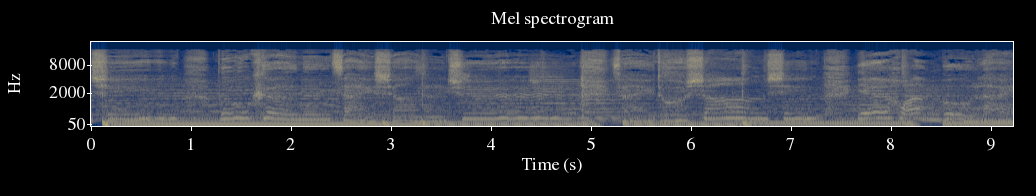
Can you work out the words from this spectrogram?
情不可能再相聚再多伤心也换不来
